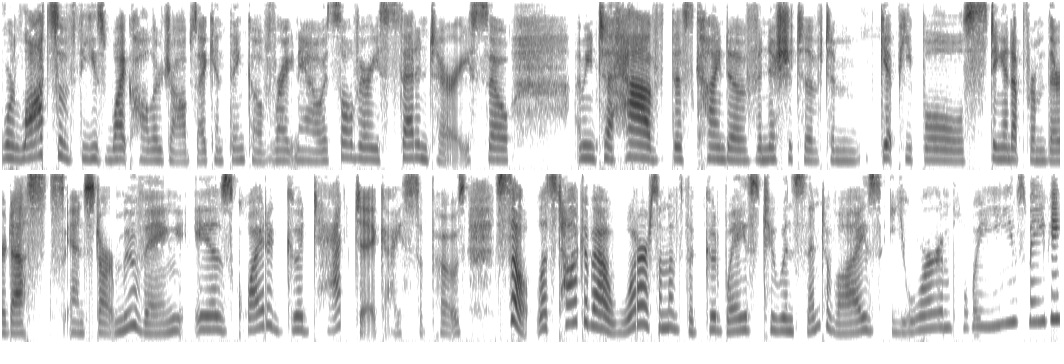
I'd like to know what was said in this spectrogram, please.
or lots of these white collar jobs I can think of right now, it's all very sedentary. So, I mean, to have this kind of initiative to get people stand up from their desks and start moving is quite a good tactic, I suppose. So, let's talk about what are some of the good ways to incentivize your employees, maybe?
